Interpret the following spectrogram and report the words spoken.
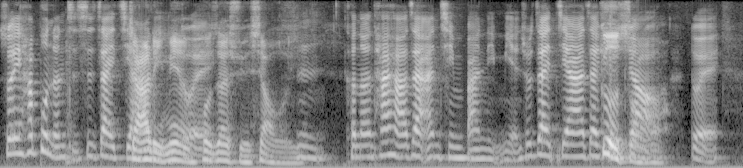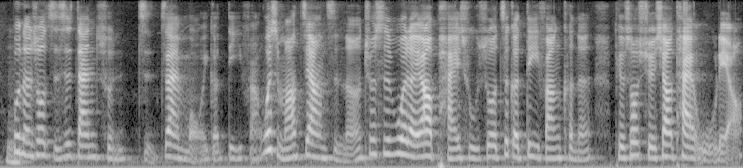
所以他不能只是在家里里面或者在学校而已，嗯，可能他还要在安亲班里面，就在家，在学校，啊对，不能说只是单纯只在某一个地方。为什么要这样子呢？就是为了要排除说这个地方可能，比如说学校太无聊，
